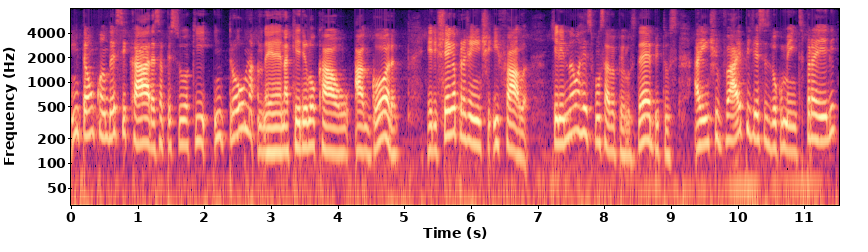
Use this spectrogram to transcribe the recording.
Então, quando esse cara, essa pessoa que entrou na, né, naquele local agora, ele chega pra gente e fala que ele não é responsável pelos débitos, a gente vai pedir esses documentos para ele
